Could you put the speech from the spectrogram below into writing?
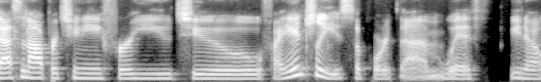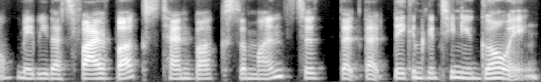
that's an opportunity for you to financially support them with you know maybe that's five bucks ten bucks a month to that that they can continue going.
